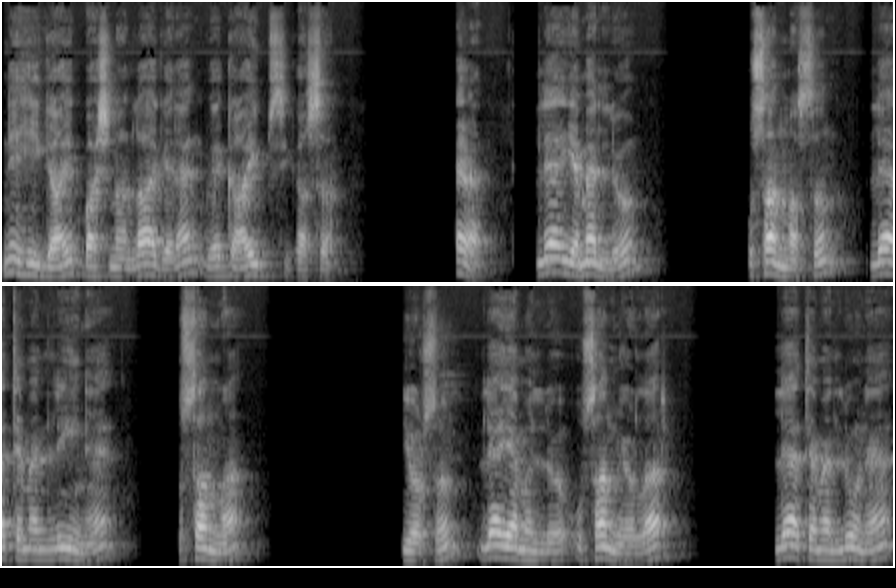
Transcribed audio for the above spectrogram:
Nehi gayb başına la gelen ve gayb sigası. Evet. La yemellu usanmasın. La temelline usanma diyorsun. La yemellu usanmıyorlar. La temellune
